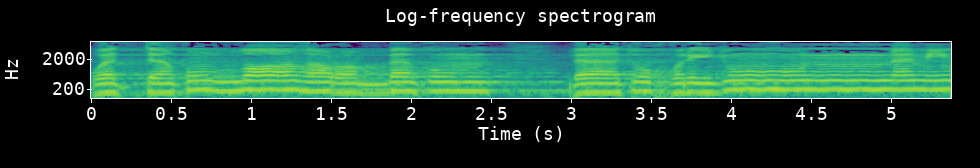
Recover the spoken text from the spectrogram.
واتقوا الله ربكم لا تخرجوهن من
